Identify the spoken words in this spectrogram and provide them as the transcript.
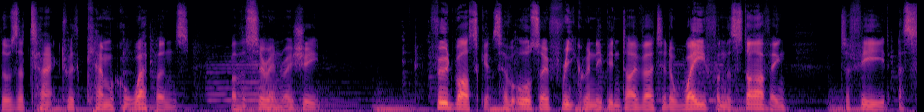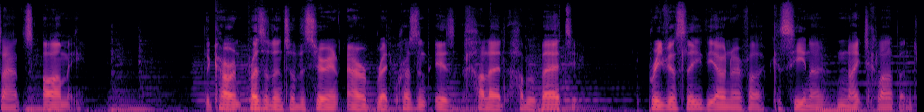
that was attacked with chemical weapons by the Syrian regime. Food baskets have also frequently been diverted away from the starving to feed Assad's army. The current president of the Syrian Arab Red Crescent is Khaled Hboubati. Previously, the owner of a casino, nightclub, and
